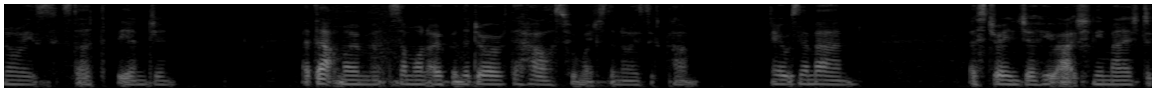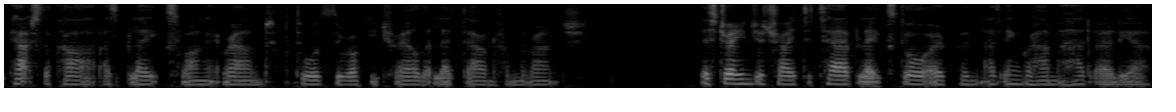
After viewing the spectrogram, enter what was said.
noise, started the engine. At that moment, someone opened the door of the house from which the noise had come. It was a man, a stranger who actually managed to catch the car as Blake swung it round towards the rocky trail that led down from the ranch. The stranger tried to tear Blake's door open as Ingraham had earlier.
